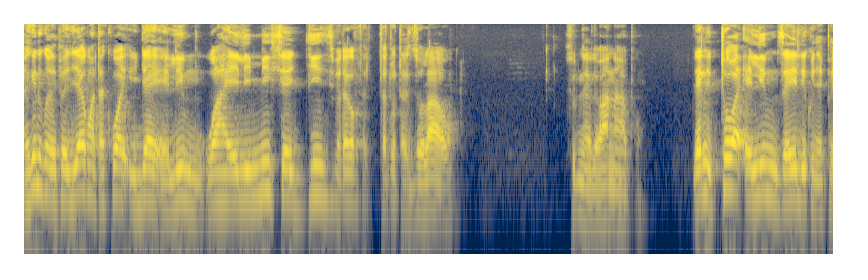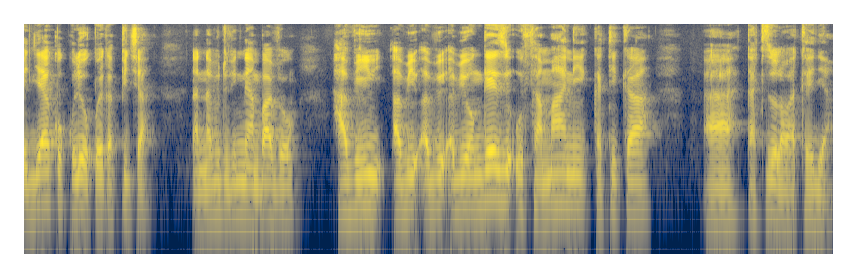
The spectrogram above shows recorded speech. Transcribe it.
lakini kwenye peji yako natakiwa ijae elimu waelimishe jinsi watakavyotatua tatizo lao. Si tunaelewana hapo? Yani toa elimu zaidi kwenye peji yako kuliko kuweka picha na, na vitu vingine ambavyo haviongezi havi, havi, havi uthamani katika uh, tatizo la wateja.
